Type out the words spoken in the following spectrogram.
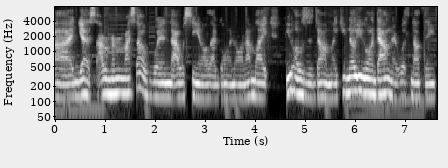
Uh, and yes, I remember myself when I was seeing all that going on. I'm like, you hoes is dumb. Like, you know, you're going down there with nothing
